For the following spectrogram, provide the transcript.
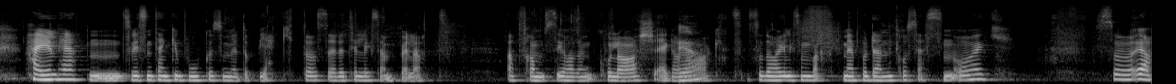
helheten. Så hvis en tenker boka som et objekt, så er det f.eks. at at framsida har en kollasj jeg har Ja. lagd. Så da har jeg liksom vært med på den prosessen òg. Så ja,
